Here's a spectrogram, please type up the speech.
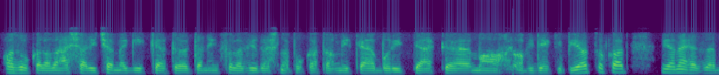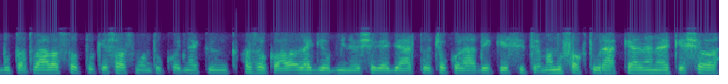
azokkal a vásári csemegékkel töltenénk fel az édesnapokat, amik elborítják ma a vidéki piacokat. Mi a nehezebb utat választottuk, és azt mondtuk, hogy nekünk azok a legjobb minőséget gyártó csokoládék készítő manufaktúrák kellenek, és a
